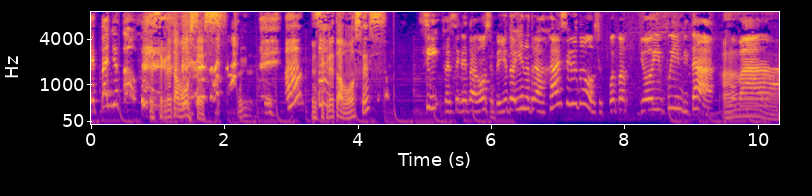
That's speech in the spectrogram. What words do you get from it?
está en YouTube. En secreto a voces. ¿Ah? ¿En secreto a voces? Sí, fue en secreto a voces, pero yo todavía no trabajaba en secreto a voces. Fue cuando yo fui invitada, como Ah. para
